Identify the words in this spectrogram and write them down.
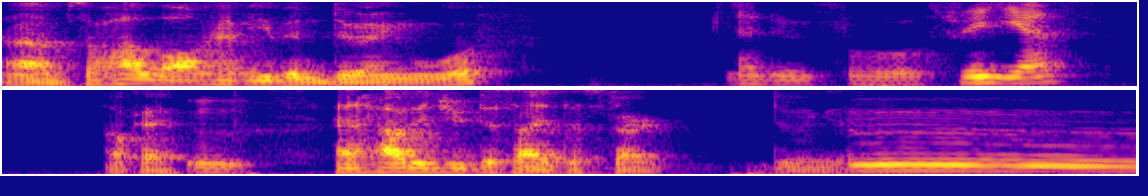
Um, so, how long have you been doing WWOOF? I do for three years. Okay, Mm. and how did you decide to start doing it? Mm.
